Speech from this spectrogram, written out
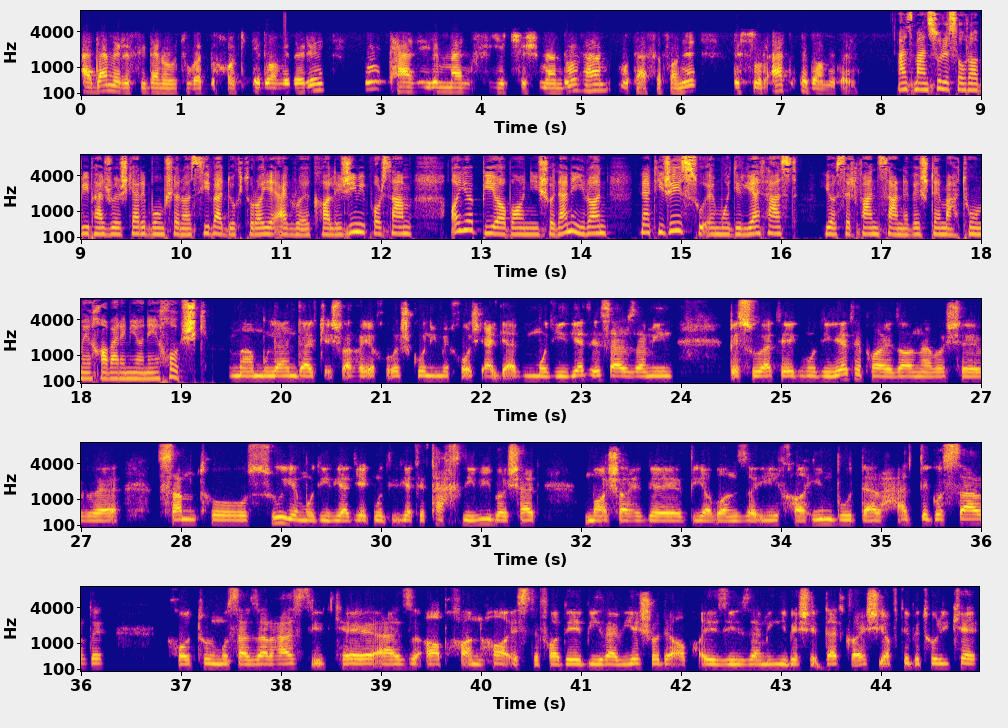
عدم رسیدن رطوبت به خاک ادامه داره این تغییر منفی چشمانداز هم متاسفانه به سرعت ادامه داره. از منصور سهرابی پژوهشگر بومشناسی و دکترای اگروکالژی می‌پرسم آیا بیابانی شدن ایران نتیجه سوء مدیریت است یا صرفا سرنوشت محتوم خاورمیانه خشک؟ معمولا در کشورهای خشک و نیمه خشک اگر مدیریت سرزمین به صورت یک مدیریت پایدار نباشه و سمت و سوی مدیریت یک مدیریت تخریبی باشد ما شاهد بیابانزایی خواهیم بود در حد گسترده. خودتون مستظر هستید که از آبخانها استفاده بیرویه شده آبهای زیرزمینی به شدت کاهش یافته به طوری که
